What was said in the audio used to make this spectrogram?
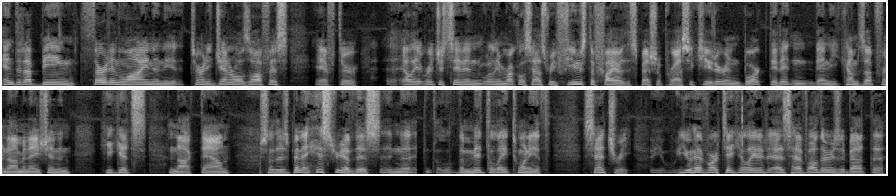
ended up being third in line in the Attorney General's office after uh, Elliot Richardson and William Ruckelshaus refused to fire the special prosecutor, and Bork did it, and then he comes up for nomination and he gets knocked down. So there's been a history of this in the, the mid to late 20th century. You have articulated, as have others, about the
